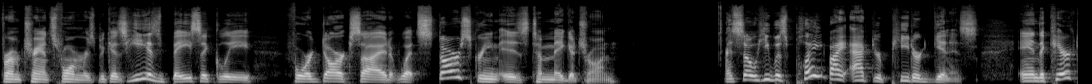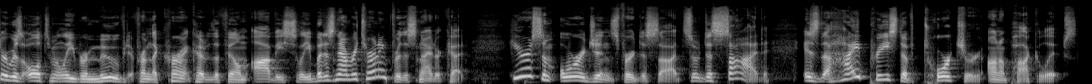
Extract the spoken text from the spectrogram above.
from Transformers because he is basically for Darkseid what Starscream is to Megatron. And so he was played by actor Peter Guinness, and the character was ultimately removed from the current cut of the film, obviously, but is now returning for the Snyder Cut. Here are some origins for Desaad. So, Desaad is the high priest of torture on Apokolips.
